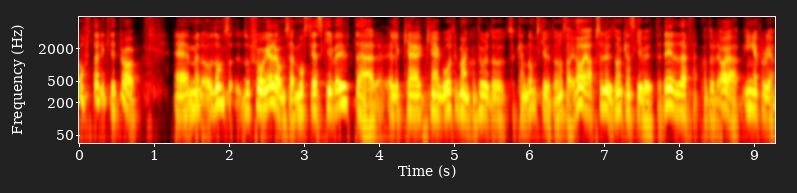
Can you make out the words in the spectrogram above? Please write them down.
ofta riktigt bra. Eh, men de, då frågade de så här, måste jag skriva ut det här? Eller kan, kan jag gå till bankkontoret och så kan de skriva ut det? Och de sa, ja absolut, de kan skriva ut det. Det är det där kontoret, ja ja, inga problem.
